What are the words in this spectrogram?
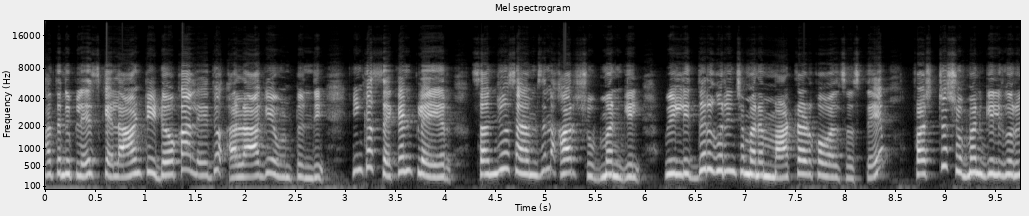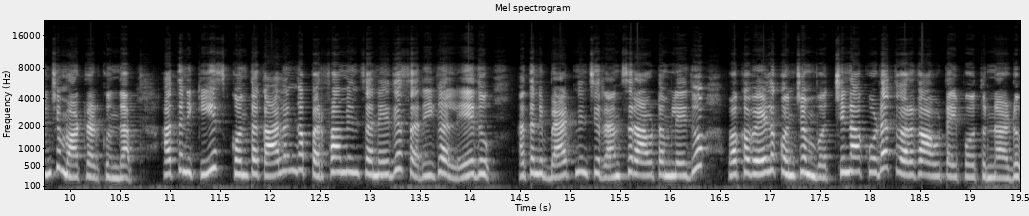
అతని ప్లేస్కి ఎలాంటి డోకా లేదు అలాగే ఉంటుంది. ఇంకా second player Sanju Samson or Shubman Gill. వీళ్ళిద్దరి గురించి మనం మాట్లాడుకోవాల్సి వస్తే ఫస్ట్ శుభన్ గిల్ గురించి మాట్లాడుకుందాం. అతనికి కొంతకాలంగా పెర్ఫార్మెన్స్ అనేది సరిగా లేదు. అతని బ్యాట్ నుంచి రన్స్ రావటం లేదు. ఒకవేళ కొంచెం వచ్చినా కూడా త్వరగా అవుట్ అయిపోతున్నాడు.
